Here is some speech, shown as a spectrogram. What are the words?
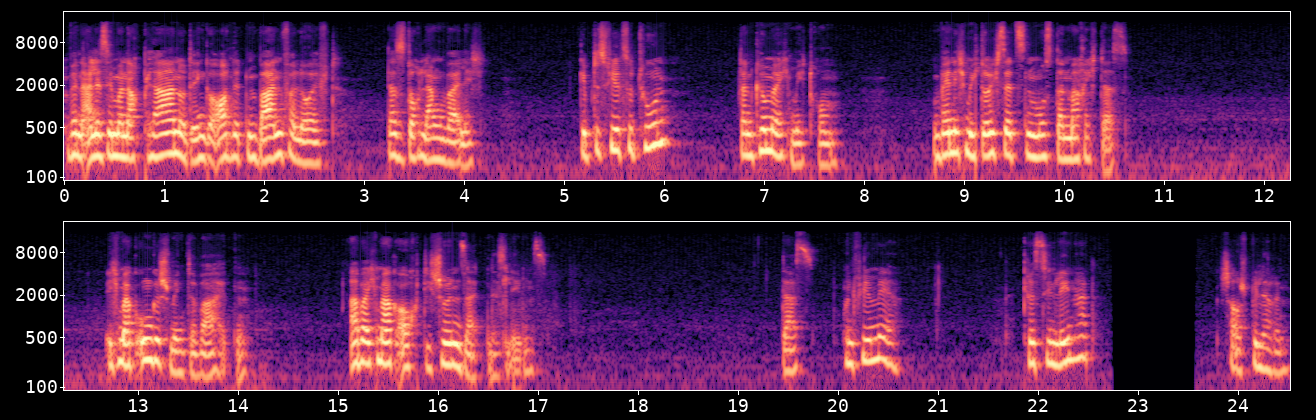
Wenn alles immer nach Plan und in geordneten Bahnen verläuft, das ist doch langweilig. Gibt es viel zu tun? Dann kümmere ich mich drum. Und wenn ich mich durchsetzen muss, dann mache ich das. Ich mag ungeschminkte Wahrheiten. Aber ich mag auch die schönen Seiten des Lebens. Das und viel mehr. Christine Lehnhardt, Schauspielerin.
